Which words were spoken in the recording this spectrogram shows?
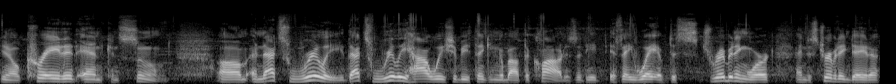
you know, created and consumed. Um, and that's really, that's really how we should be thinking about the cloud, is it is a way of distributing work and distributing data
